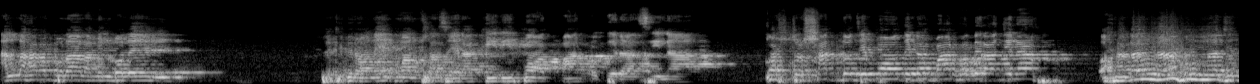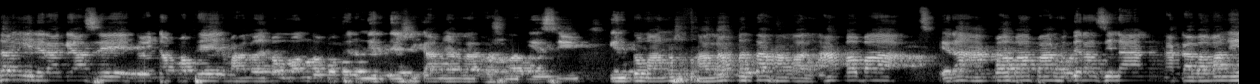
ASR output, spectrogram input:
আল্লাহ রাব্বুল আলামিন বলেন, পৃথিবীর অনেক মানুষ আছে, এরা কিরি পথ পার হতে রাজি না। কষ্ট সাধ্য যে পথ, এটা পার হতে রাজি না। আগে আছে পথের ভালো এবং মন্দ পথের নির্দেশিকা আমি আল্লাহ ঘোষণা দিয়েছি। কিন্তু মানুষ ফালাকাতা হামাল আকাবা এরা আকাবা পার হতে রাজি না আকাবা মানে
